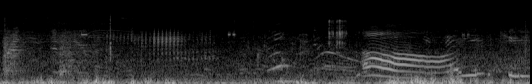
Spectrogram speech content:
Presence of humans. Oh, he's cute.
